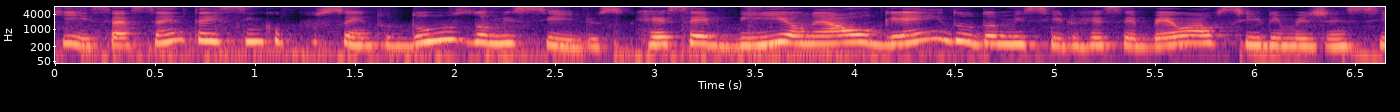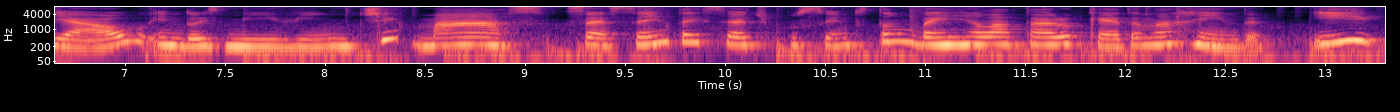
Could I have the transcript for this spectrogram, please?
Que 65% dos domicílios recebiam, né, alguém do domicílio recebeu auxílio emergencial em 2020, mas 67% também relataram queda na renda. E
